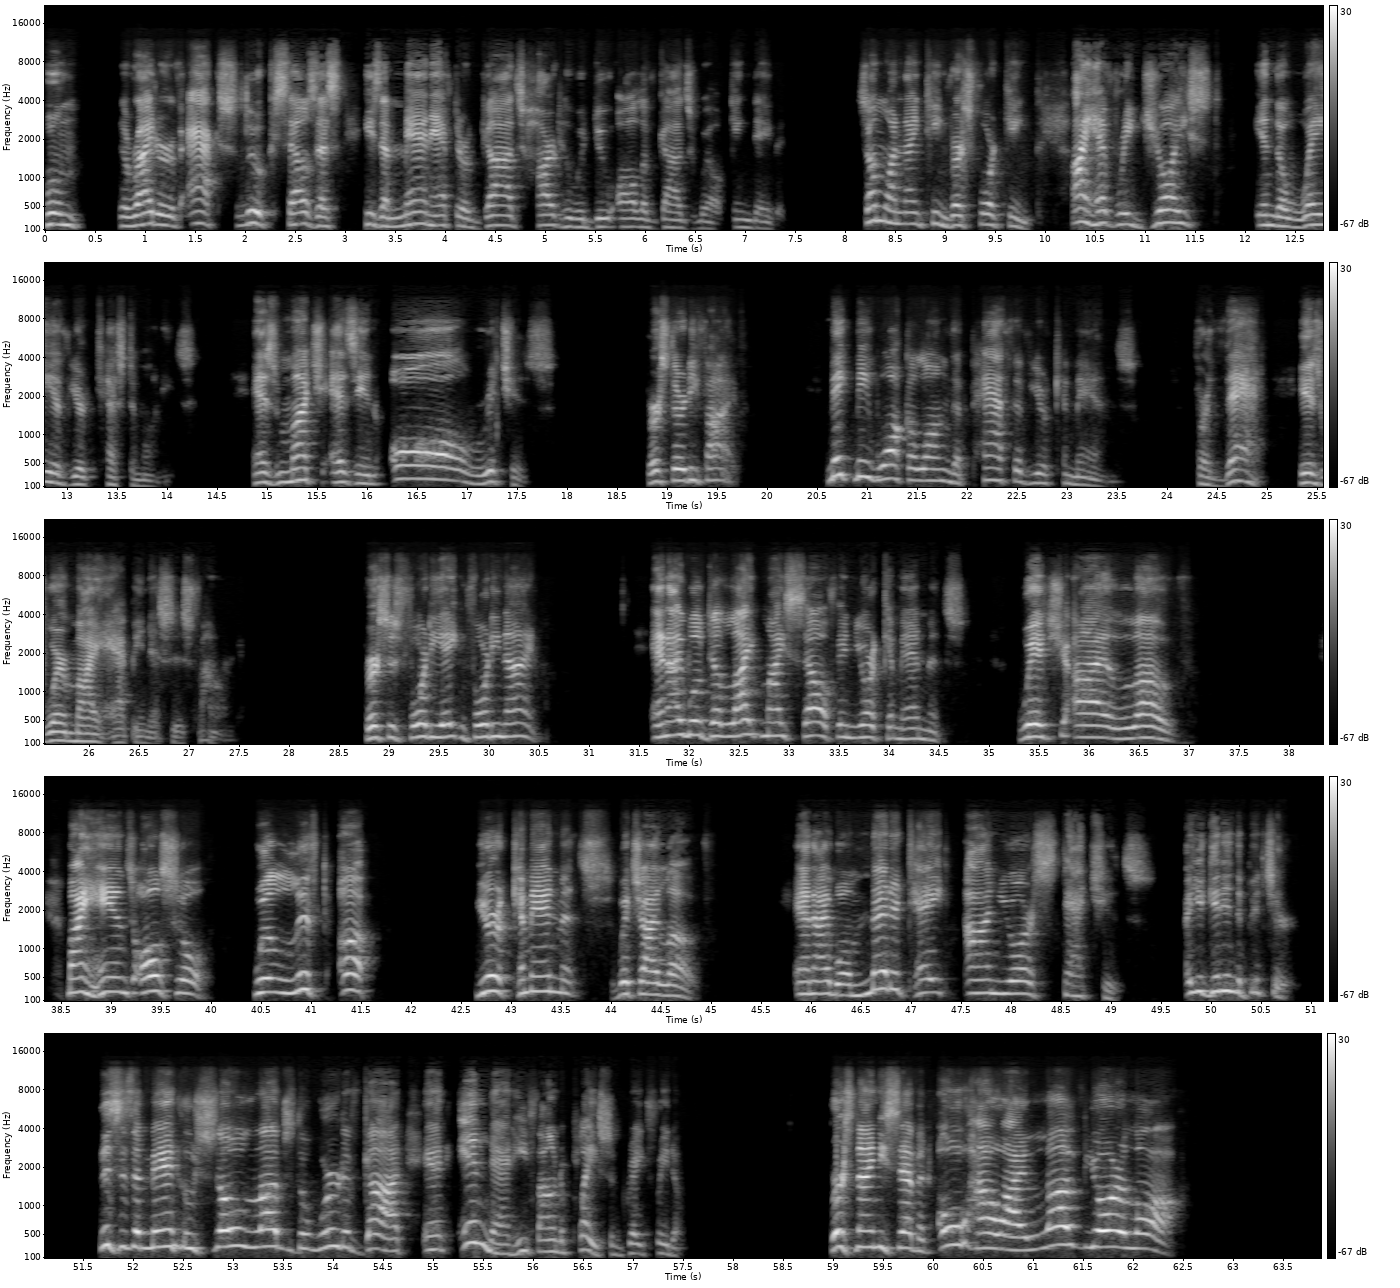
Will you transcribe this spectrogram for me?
whom the writer of Acts, Luke, tells us he's a man after God's heart who would do all of God's will, King David. Psalm 119, verse 14 I have rejoiced in the way of your testimonies as much as in all riches. Verse 35 Make me walk along the path of your commands, for that is where my happiness is found. Verses 48 and 49 And I will delight myself in your commandments, which I love. My hands also will lift up your commandments, which I love, and I will meditate on your statutes. Are you getting the picture? This is a man who so loves the word of God, and in that he found a place of great freedom. Verse 97 Oh, how I love your law!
